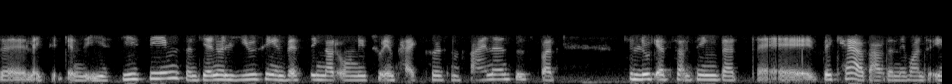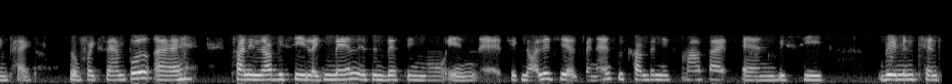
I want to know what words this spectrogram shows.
uh, like again the ESG themes and generally using investing not only to impact personal finances, but to look at something that uh, they care about and they want to impact. So, for example, uh, enough, we see like men is investing more in uh, technology and financial companies from our side, and we see women tend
